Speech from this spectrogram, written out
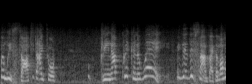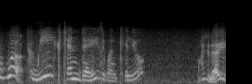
when we started, I thought, oh, clean up quick and away. I mean, this sounds like a lot of work. A week, ten days, it won't kill you. I don't know.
